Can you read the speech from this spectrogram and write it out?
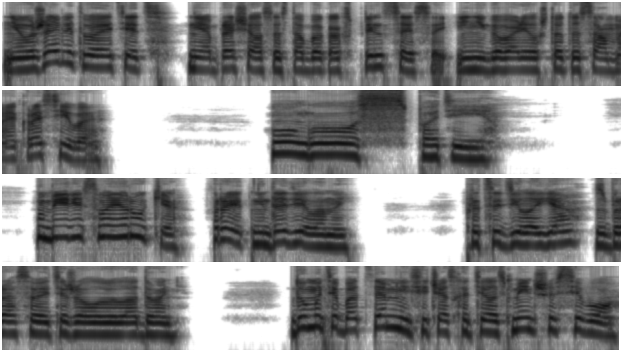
«Неужели твой отец не обращался с тобой как с принцессой и не говорил, что ты самая красивая?» «О, Господи!» «Убери свои руки, Фрейд недоделанный!» Процедила я, сбрасывая тяжелую ладонь. Думать об отце мне сейчас хотелось меньше всего,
